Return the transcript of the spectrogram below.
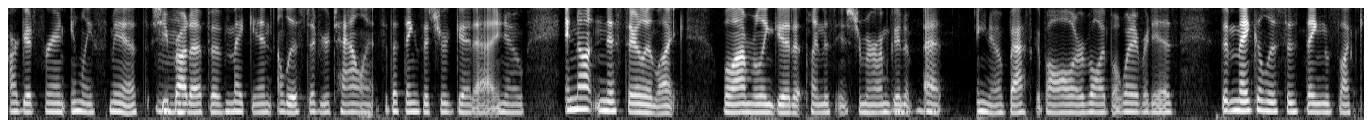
our good friend Emily Smith, she Mhm. brought up of making a list of your talents, of the things that you're good at, you know, and not necessarily like, well, I'm really good at playing this instrument or I'm good Mhm. at, you know, basketball or volleyball, whatever it is. But make a list of things like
